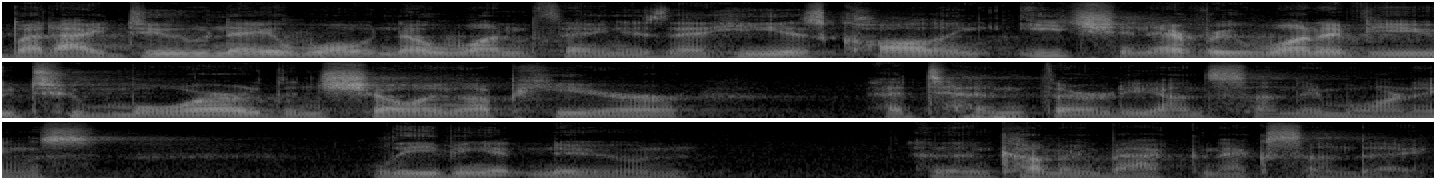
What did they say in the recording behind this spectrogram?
But I do know one thing is that He is calling each and every one of you to more than showing up here at 10:30 on Sunday mornings, leaving at noon, and then coming back next Sunday.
